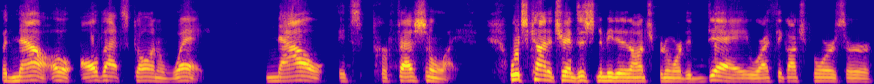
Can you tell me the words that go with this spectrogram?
But now, oh, all that's gone away. Now it's professional life, which kind of transitioned me to an entrepreneur today, where I think entrepreneurs are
